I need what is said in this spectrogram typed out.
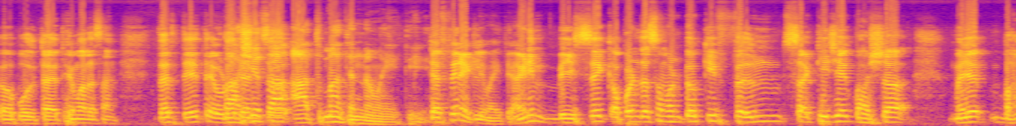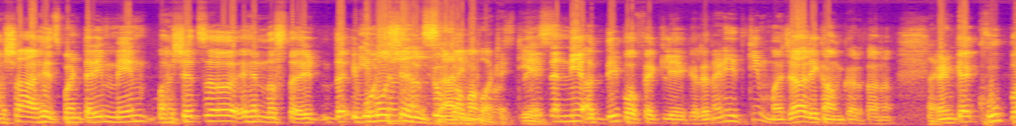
बोलतायत हे मला सांग. तर ते तेवढं आत्मा त्यांना माहिती डेफिनेटली माहिती आणि बेसिक आपण जसं म्हणतो की फिल्म साठीची एक भाषा म्हणजे भाषा आहेच पण तरी मेन भाषेचं हे नसतं. The yes. त्यांनी अगदी परफेक्टली हे केलं आणि इतकी मजा आली काम करताना. कारण काय खूप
